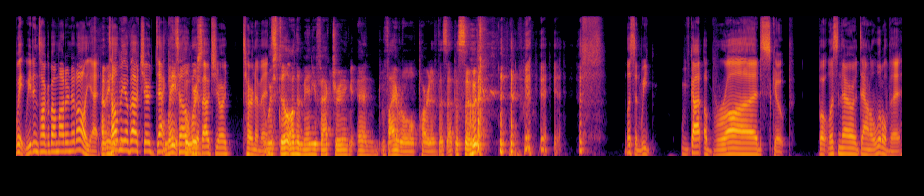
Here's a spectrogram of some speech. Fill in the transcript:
wait, we didn't talk about modern at all yet. I mean- Tell me about your deck. Wait, Tell me about your tournament. We're still on the manufacturing and viral part of this episode. listen, we we've got a broad scope, but let's narrow it down a little bit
